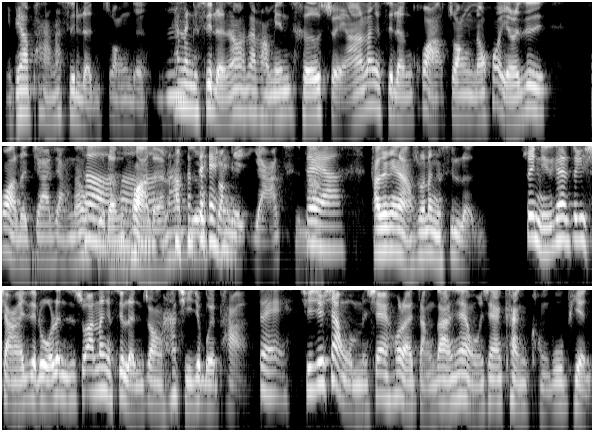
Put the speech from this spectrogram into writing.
你不要怕，那是人装的。你看那嗯个是人，然后在旁边喝水，然后那个是人化妆，然后有的是画的家将，然后人画的，哼然后他不是装个牙齿嘛？对啊，他就跟你讲说那个是人，所以你看这个小孩子如果认知说啊那个是人装，他其实就不会怕了。对，其实就像我们现在后来长大，现在我现在看恐怖片，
